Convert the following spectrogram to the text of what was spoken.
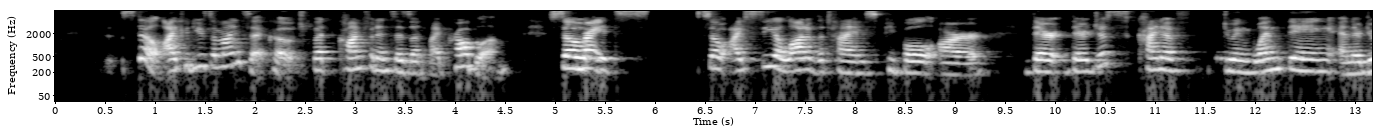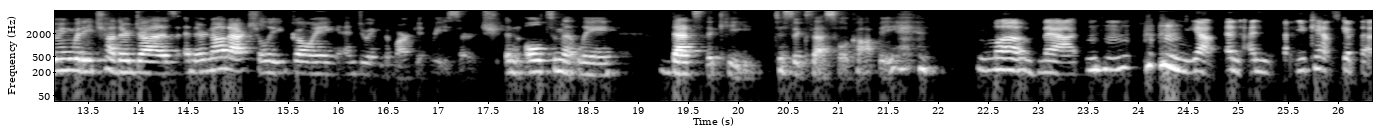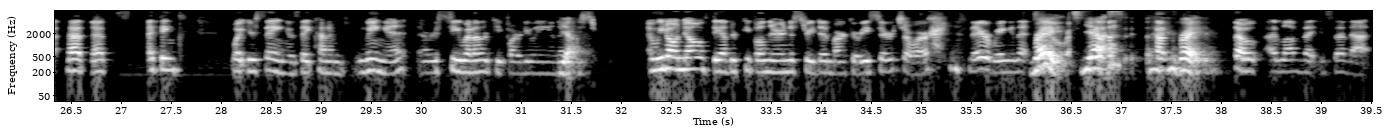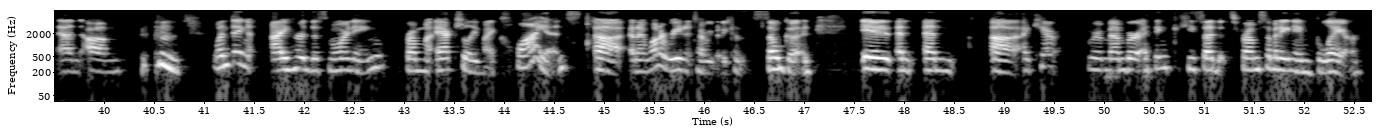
still i could use a mindset coach but confidence isn't my problem so right. it's so i see a lot of the times people are they're they're just kind of doing one thing and they're doing what each other does and they're not actually going and doing the market research. And ultimately that's the key to successful copy. Love that. Mm-hmm. yeah. And and you can't skip that. That that's i think what you're saying is they kind of wing it or see what other people are doing in the yeah. industry and we don't know if the other people in their industry did market research or they're winging it right. too. Right. Yes. right. So I love that you said that. And um, one thing I heard this morning from actually my client, uh, and I want to read it to everybody because it's so good. Is and and uh, I can't remember. I think he said it's from somebody named Blair.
